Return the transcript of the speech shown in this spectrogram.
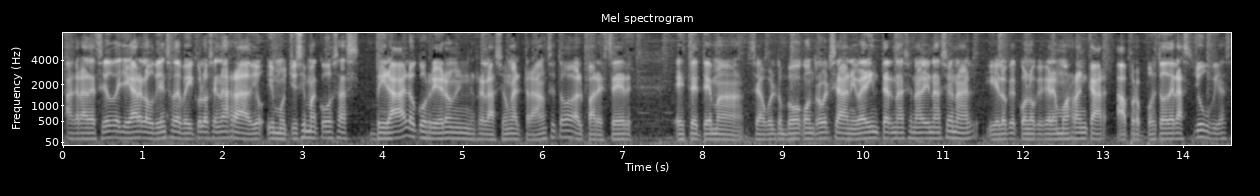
agradecido de llegar a la audiencia de vehículos en la radio y muchísimas cosas viral ocurrieron en relación al tránsito. Al parecer este tema se ha vuelto un poco controversial a nivel internacional y nacional y es lo que con lo que queremos arrancar a propósito de las lluvias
